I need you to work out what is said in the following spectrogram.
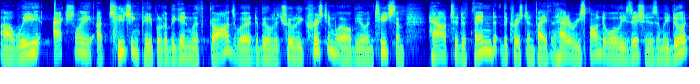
uh, we actually are teaching people to begin with God's word to build a truly Christian worldview and teach them how to defend the Christian faith and how to respond to all these issues. And we do it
